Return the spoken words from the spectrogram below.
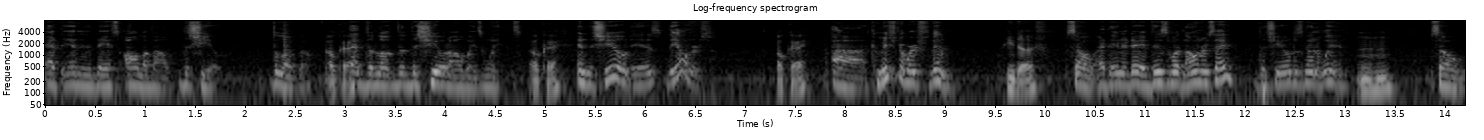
at the end of the day, it's all about the shield, the logo. Okay. The, lo- the the shield always wins, Okay. and the shield is the owners. Okay. Uh, commissioner works for them. He does. So at the end of the day, if this is what the owners say, the shield is going to win. Mm-hmm. So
